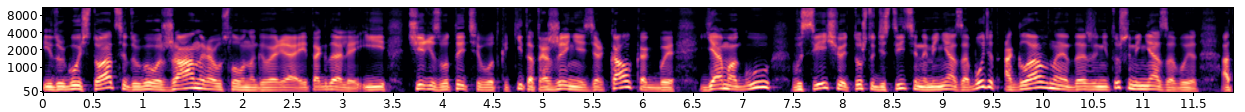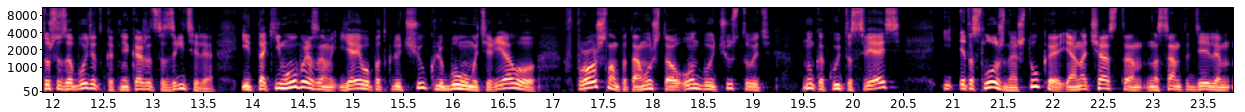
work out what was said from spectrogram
и другой ситуации, другого жанра, условно говоря, и так далее. И через вот эти вот какие-то отражения зеркал, как бы, я могу высвечивать то, что действительно меня заботит, а главное даже не то, что меня заботит, а то, что заботит, как мне кажется, зрителя. И таким образом я его подключу к любому материалу в прошлом, потому что он будет чувствовать, ну, какую-то связь. И это сложная штука, и она часто, на самом-то деле,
